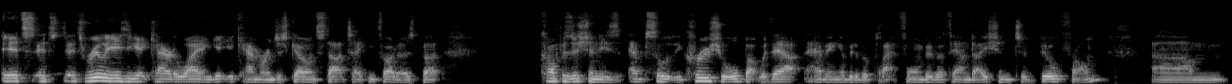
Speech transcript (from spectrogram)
it's it's it's really easy to get carried away and get your camera and just go and start taking photos but composition is absolutely crucial, but without having a bit of a platform, a bit of a foundation to build from, um,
